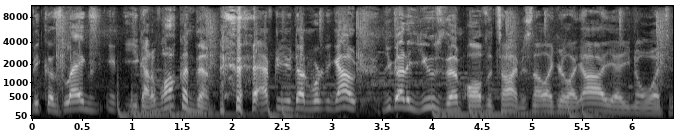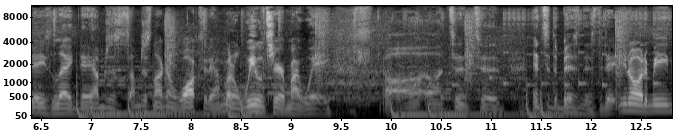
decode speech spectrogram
because legs you, you got to walk on them. After you're done working out you got to use them all the time. It's not like you're like oh yeah you know what? Today's leg day. I'm just i'm just not gonna walk today. I'm gonna wheelchair my way uh, uh, to, to into the business today. You know what i mean?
